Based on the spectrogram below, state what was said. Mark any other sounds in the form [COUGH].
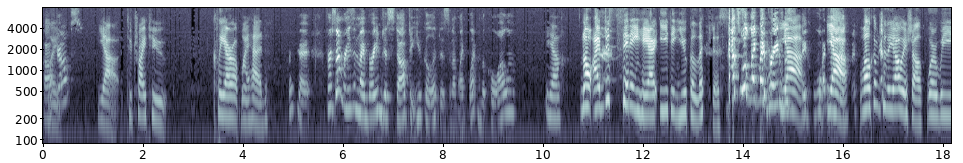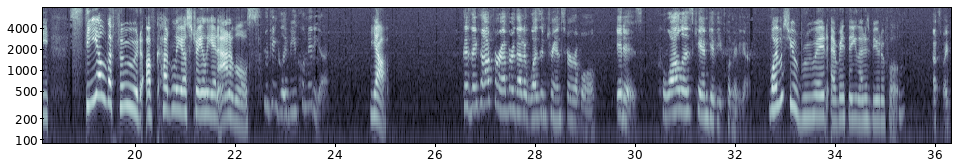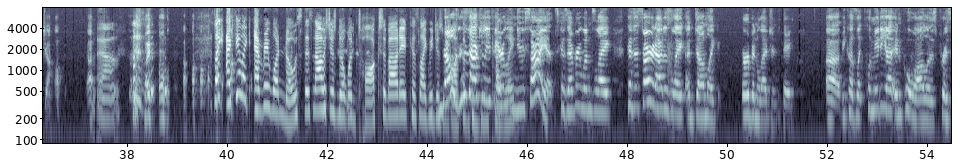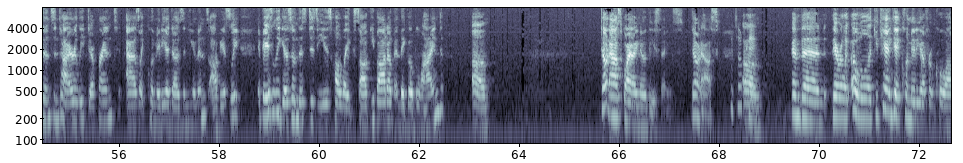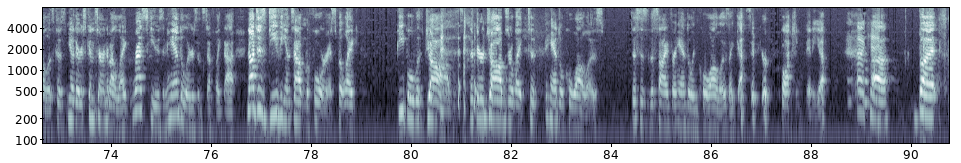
Cough Like- drops? Yeah, to try to clear up my head. Okay. For some reason my brain just stopped at eucalyptus and I'm like, what in the koala? Yeah. No, I'm just sitting here eating eucalyptus. That's what like my brain was Yeah. like. What Yeah. happened? Welcome to the Yaoi Shelf, where we steal the food of cuddly Australian animals. Who can give you chlamydia? Yeah. Because they thought forever that it wasn't transferable. It is. Koalas can give you chlamydia. Why must you ruin everything that is beautiful? That's my job. That's, Yeah. [LAUGHS] that's my whole job. [LAUGHS] Like, I feel like everyone knows this now, it's just no one talks about it because, like, we just. No, this is actually fairly new science because everyone's like, because it started out as like a dumb like urban legend thing. Uh, because like chlamydia in koalas presents entirely different as like chlamydia does in humans. Obviously, it basically gives them this disease called like soggy bottom, and they go blind. Um, don't ask why I know these things. Don't ask. It's okay. Um, and then they were like, oh, well, like you can't get chlamydia from koalas because, you know, there's concern about like rescues and handlers and stuff like that. Not just deviants out in the forest, but like people with jobs [LAUGHS] that their jobs are like to handle koalas. This is the sign for handling koalas, I guess, [LAUGHS] if you're watching video. okay. Uh, but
